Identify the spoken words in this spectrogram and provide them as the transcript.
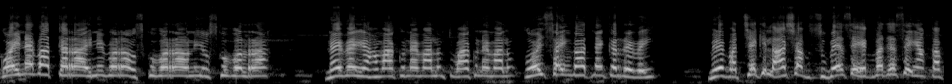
कोई नहीं बात कर रहा है नहीं बोल रहा उसको बोल रहा नहीं उसको बोल रहा। नहीं भाई हमारे को नहीं मालूम तुम्हारे नहीं मालूम। कोई सही बात नहीं कर रहे भाई। मेरे बच्चे की लाश अब सुबह से एक बजे से यहाँ कब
